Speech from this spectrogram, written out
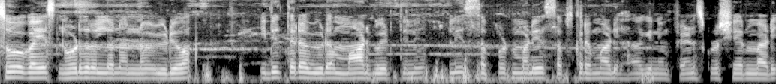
ಸೊ ಗೈಸ್ ನೋಡಿದ್ರಲ್ಲ ನನ್ನ ವಿಡಿಯೋ ಇದೇ ಥರ ವಿಡಿಯೋ ಮಾಡಿಬಿಡ್ತೀನಿ. ಪ್ಲೀಸ್ ಸಪೋರ್ಟ್ ಮಾಡಿ ಸಬ್ಸ್ಕ್ರೈಬ್ ಮಾಡಿ, ಹಾಗೆ ನಿಮ್ಮ ಫ್ರೆಂಡ್ಸ್ ಕೂಡ ಶೇರ್ ಮಾಡಿ.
